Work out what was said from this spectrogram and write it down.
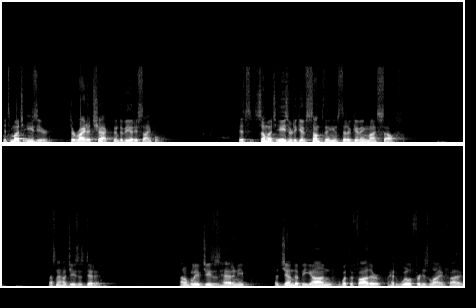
It's much easier to write a check than to be a disciple. It's so much easier to give something instead of giving myself. That's not how Jesus did it. I don't believe Jesus had any agenda beyond what the Father had willed for his life. I,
